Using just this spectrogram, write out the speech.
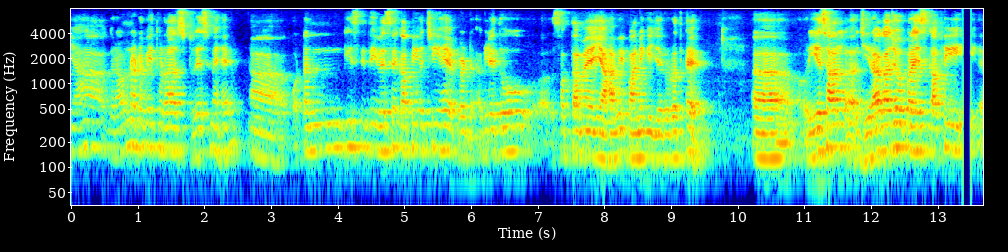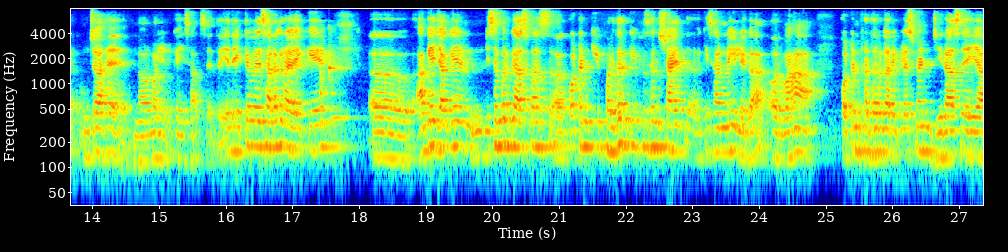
यहाँ ग्राउंड नट अभी थोड़ा स्ट्रेस में है। कॉटन की स्थिति वैसे काफ़ी अच्छी है बट अगले दो सप्ताह में यहाँ भी पानी की ज़रूरत है। आ, और ये साल जीरा का जो प्राइस काफ़ी ऊँचा है नॉर्मल के हिसाब से तो ये देखते हुए ऐसा लग रहा है कि आगे जाके दिसंबर के आसपास कॉटन की फर्दर की फ़सल शायद किसान नहीं लेगा और वहाँ कॉटन फर्दर का रिप्लेसमेंट जीरा से या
